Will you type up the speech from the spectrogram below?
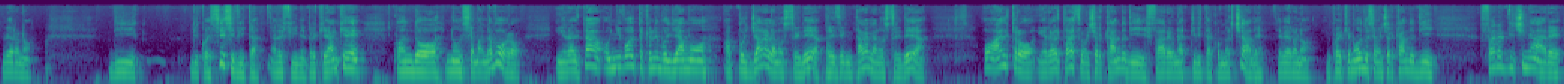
vero o no? Di, di qualsiasi vita alla fine, perché anche quando non siamo al lavoro, in realtà ogni volta che noi vogliamo appoggiare la nostra idea, presentare la nostra idea, o altro, in realtà stiamo cercando di fare un'attività commerciale, è vero o no? In qualche modo stiamo cercando di far avvicinare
